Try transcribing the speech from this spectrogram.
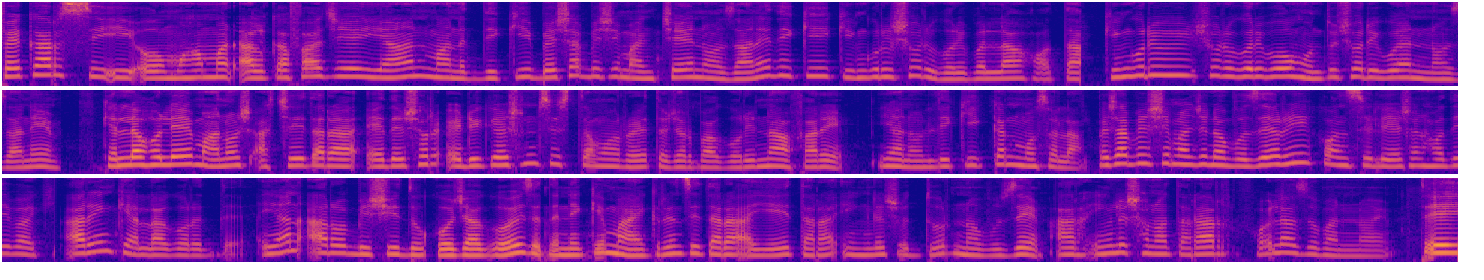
ফেকার সিইও মোহাম্মদ আলকাফা যে ইয়ান মানে দিকি বেশা বেশি মানছে নজানে দিকি কিঙ্গুরি শুরু করিবল্লা হতা কিঙ্গুরি শুরু করিব হন্তু সরিব নজানে কেল্লা হলে মানুষ আছে তারা এদেশের এডুকেশন সিস্টেমরে তজরবা করি না পারে ইয়ানল দিকি কান মশলা পেশা বেশি মাঝে নবুঝে রিকনসিলিয়েশন হদি বাকি। আর ইন কেল্লা করে দে। ইয়ান আরও বেশি দুঃখ জাগয় যাতে নাকি মাইগ্রেন্সি তারা আইয়ে তারা ইংলিশ উদ্দুর নবুঝে আর ইংলিশ হন তারার ফয়লা জুবান নয়। তো এই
